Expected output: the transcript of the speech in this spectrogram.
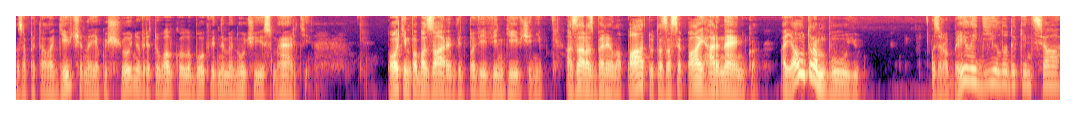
запитала дівчина, яку щойно врятував колобок від неминучої смерті. Потім по базарам, відповів він дівчині, а зараз бери лопату та засипай гарненько, а я утрамбую. Зробили діло до кінця,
